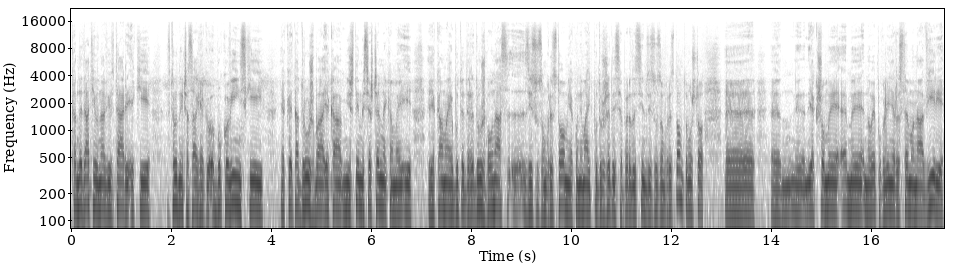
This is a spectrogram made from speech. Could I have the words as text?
кандидатів на вівтар, які в трудних часах, як Буковінський, як та дружба, яка між тими священниками, і яка має бути дружба у нас е, з Ісусом Христом, як вони мають подружитися передусім з Ісусом Христом, тому що е, е, якщо ми, ми нове покоління ростемо на вірі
